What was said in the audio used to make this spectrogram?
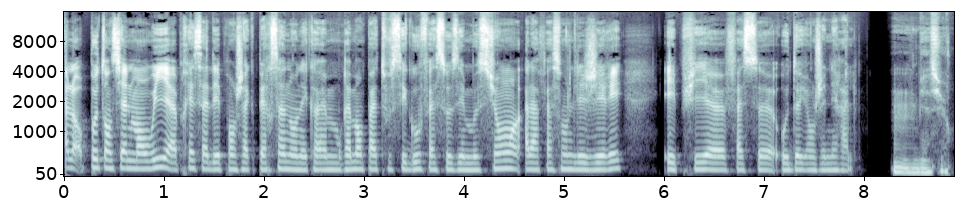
Alors potentiellement oui, après ça dépend chaque personne, on n'est quand même vraiment pas tous égaux face aux émotions, à la façon de les gérer et puis euh, face euh, au deuil en général. Hum, bien sûr.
